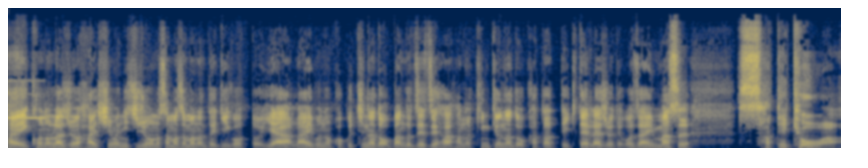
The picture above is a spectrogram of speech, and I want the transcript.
はい、このラジオ配信は日常の様々な出来事やライブの告知など、バンドゼーゼハーハーの近況などを語っていきたいラジオでございます。さて今日は、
